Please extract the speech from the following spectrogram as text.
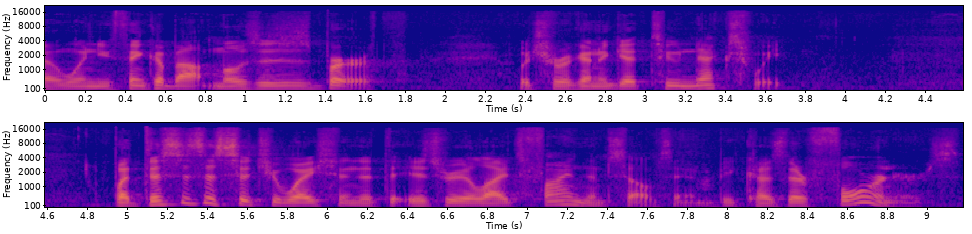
uh, when you think about Moses' birth, which we're going to get to next week. But this is a situation that the Israelites find themselves in because they're foreigners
